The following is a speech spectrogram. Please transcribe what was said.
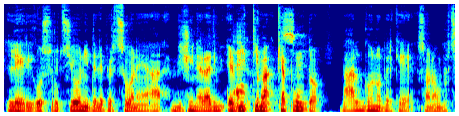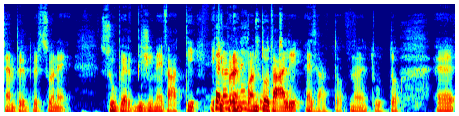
le ricostruzioni delle persone a, vicine alla ecco, vittima che appunto sì. valgono perché sono sempre persone super vicine ai fatti e però che però in quanto tutto. tali esatto non è tutto eh,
